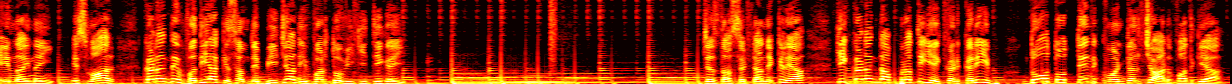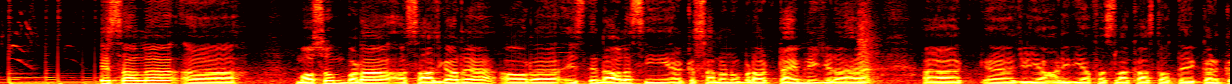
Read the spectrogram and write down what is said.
ਇੰਨਾ ਹੀ ਨਹੀਂ। ਇਸ ਵਾਰ ਕਣਕ ਦੇ ਵਧੀਆ ਕਿਸਮ ਦੇ ਬੀਜਾਂ ਦੀ ਵਰਤੋਂ ਵੀ ਕੀਤੀ ਗਈ। ਜਿਸ ਦਾ ਸਿੱਟਾ ਨਿਕਲਿਆ ਕਿ ਕਣਕ ਦਾ ਪ੍ਰਤੀ ਏਕੜ ਕਰੀਬ 2 ਤੋਂ 3 ਕੁਇੰਟਲ ਝਾੜ ਵੱਧ ਗਿਆ। ਇਸ ਸਾਲ ਮੌਸਮ ਬੜਾ ਸਾਜ਼ਗਾਰ ਰਿਹਾ ਔਰ ਇਸ ਦੇ ਨਾਲ ਅਸੀਂ ਕਿਸਾਨਾਂ ਨੂੰ ਬੜਾ ਟਾਈਮਲੀ ਜਿਹੜਾ ਹੈ ਜਿਹੜੀਆਂ ਹਾੜੀ ਦੀਆਂ ਫਸਲਾਂ, ਖਾਸ ਤੌਰ ਤੇ ਕਣਕ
